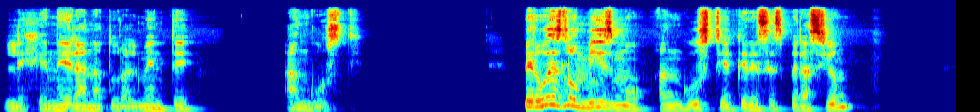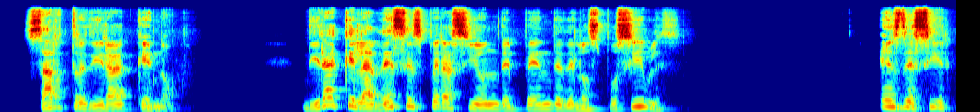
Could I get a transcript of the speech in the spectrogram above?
le genera naturalmente angustia. Pero es lo mismo angustia que desesperación. Sartre dirá que no. Dirá que la desesperación depende de los posibles. Es decir,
